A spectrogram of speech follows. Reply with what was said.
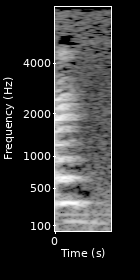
Okay.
